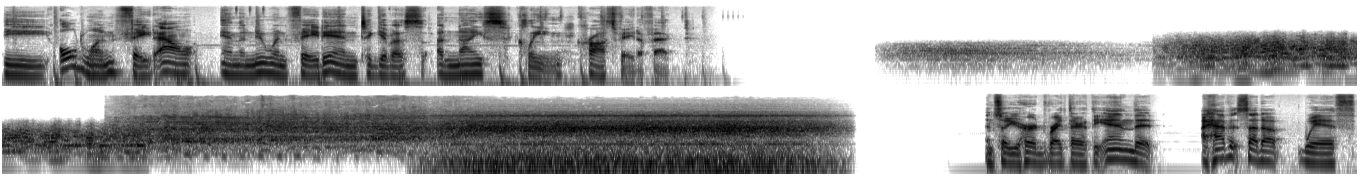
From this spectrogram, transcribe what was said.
the old one fade out and the new one fade in to give us a nice clean crossfade effect. And so you heard right there at the end that I have it set up with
